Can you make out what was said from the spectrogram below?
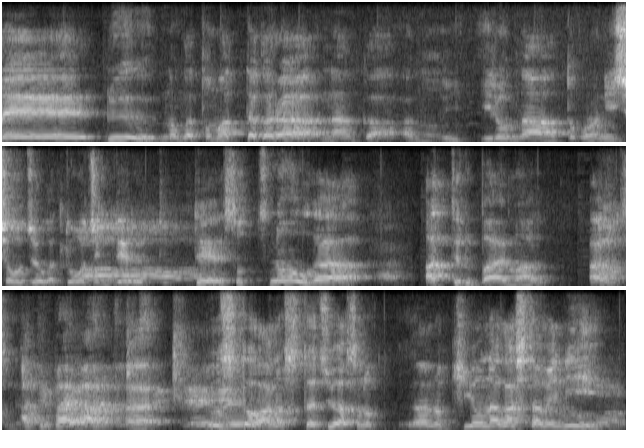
れるのが止まったからなんかあのいいろんなところに症状が同時に出るって言ってそっちの方がは合ってる場合もあるあるんですね。い合ってる場合もあるってことですね。へーそうするとあの人たちはそのあの気を流すために、うん。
